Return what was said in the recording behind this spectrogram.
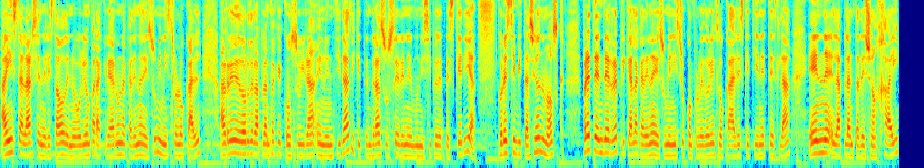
a instalarse en el estado de Nuevo León para crear una cadena de suministro local alrededor de la planta que construirá en la entidad y que tendrá su sede en el municipio de Pesquería. Con esta invitación, Musk pretende replicar la cadena de suministro con proveedores locales que tiene Tesla en la planta de Shanghai,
